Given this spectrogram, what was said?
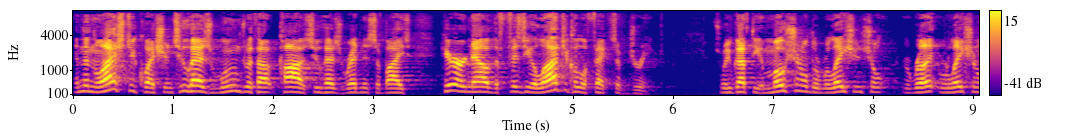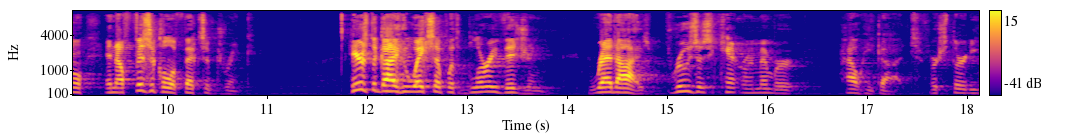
And then the last two questions who has wounds without cause? Who has redness of eyes? Here are now the physiological effects of drink. So we've got the emotional, the relational, relational, and now physical effects of drink. Here's the guy who wakes up with blurry vision red eyes, bruises he can't remember how he got. Verse 30.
